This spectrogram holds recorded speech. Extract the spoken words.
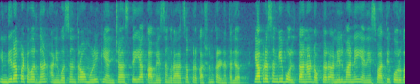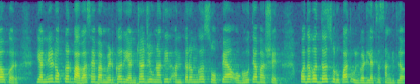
इंदिरा पटवर्धन आणि वसंतराव मुळीक यांच्या हस्ते या काव्यसंग्रहाचं प्रकाशन करण्यात आलं. या प्रसंगी बोलताना डॉक्टर अनिल माने यांनी स्वाती कोरगावकर यांनी डॉक्टर बाबासाहेब आंबेडकर यांच्या जीवनातील अंतरंग सोप्या ओघवत्या भाषेत पदबद्ध स्वरूपात उलगडल्याचं सांगितलं.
